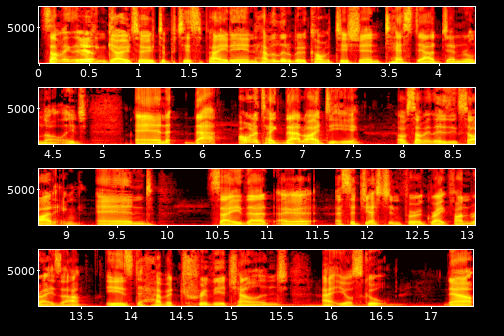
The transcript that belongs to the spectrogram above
Something that Yep. we can go to to participate in, have a little bit of competition, test our general knowledge. And that, I want to take that idea of something that is exciting and say that a, a suggestion for a great fundraiser is to have a trivia challenge at your school. Now,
